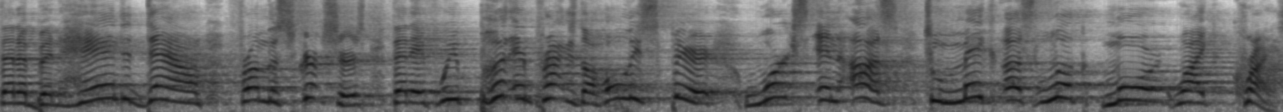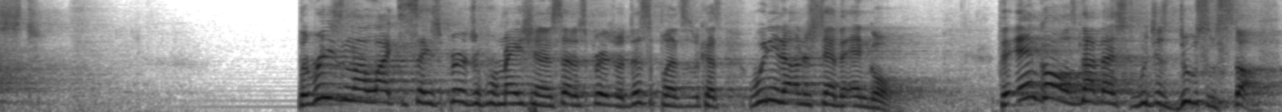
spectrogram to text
that have been handed down from the scriptures that if we put in practice, the Holy Spirit works in us to make us look more like Christ. The reason I like to say spiritual formation instead of spiritual disciplines is because we need to understand the end goal. The end goal is not that we just do some stuff.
